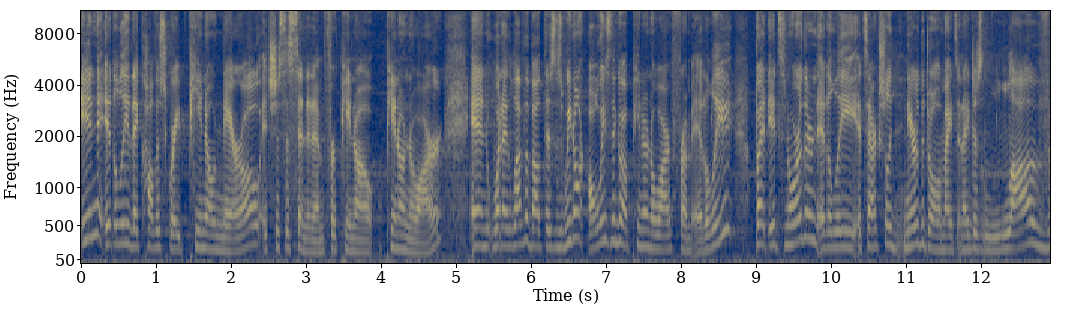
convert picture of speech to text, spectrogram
in Italy they call this grape Pinot Nero. It's just a synonym for Pinot Pinot Noir. And what I love about this is we don't always think about Pinot Noir from Italy, but it's northern Italy. It's actually near the Dolomites, and I just love.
